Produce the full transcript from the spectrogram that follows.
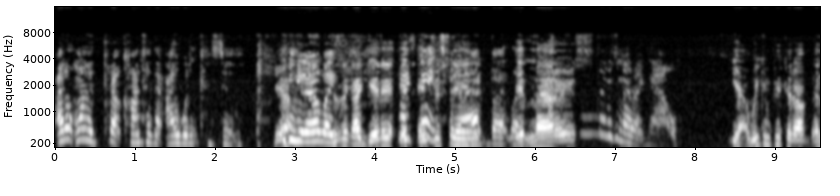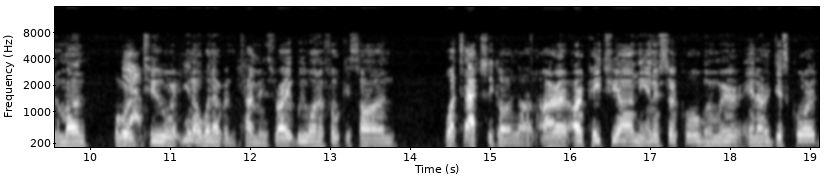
i don't want to put out content that i wouldn't consume. Yeah. You know like, like i get it. like, it's interesting. that, but like it matters. That doesn't matter right now. Yeah we can pick it up in a month or yeah. two or you know whenever the time is right. We want to focus on what's actually going on. Our our Patreon, the inner circle, when we're in our Discord,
